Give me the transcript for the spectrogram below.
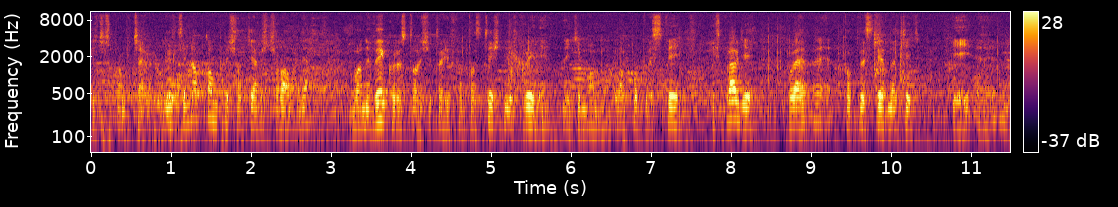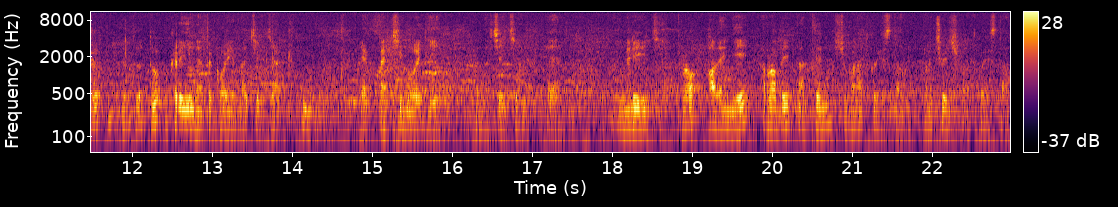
під час помічаєвої революції. Ну, а потім прийшло таке розчарування, бо не використовуючи тої фантастичної хвилі, на якій можна було поплисти. І справді е, поплисти значить, і е, до, до, до України такої, значить, як, ну, як перші молоді, значить, е, мріють про, але ні, роблять над тим, щоб вона такою стала. Працюють, щоб вона такою стала.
